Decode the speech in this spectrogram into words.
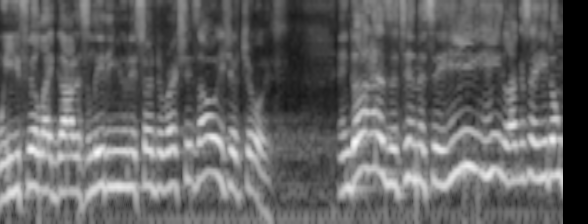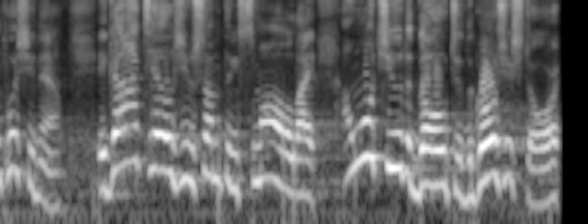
when you feel like God is leading you in a certain direction, it's always your choice. And God has a tendency, he, he, like I said, he don't push you now. If God tells you something small, like, I want you to go to the grocery store,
